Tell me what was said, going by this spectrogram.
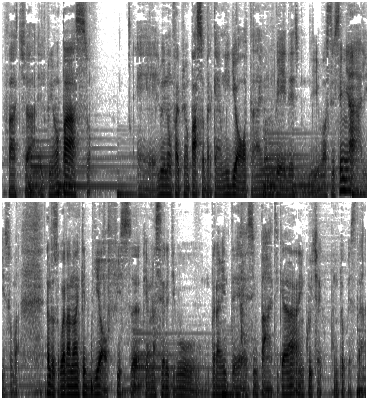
faccia il primo passo, e lui non fa il primo passo perché è un idiota e non vede i vostri segnali, insomma. Tanto sto guardando anche The Office, che è una serie tv veramente simpatica, in cui c'è appunto questa,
